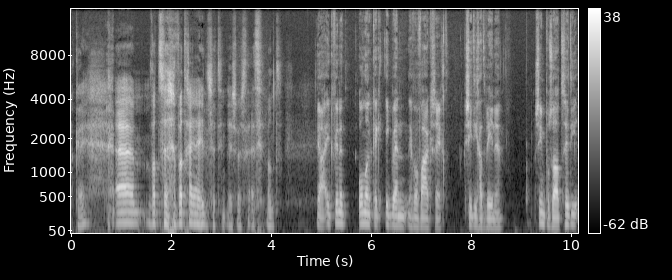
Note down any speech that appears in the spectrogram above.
Oké. Ehm, wat, wat ga jij inzetten in deze wedstrijd? Want Ja, ik vind het ondanks, kijk, ik ben, heb wel vaak gezegd, City gaat winnen. Simpel zat, City,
